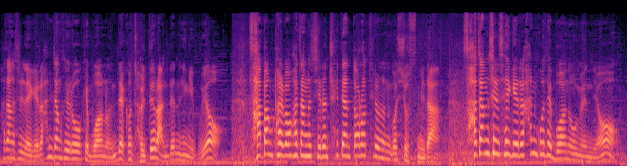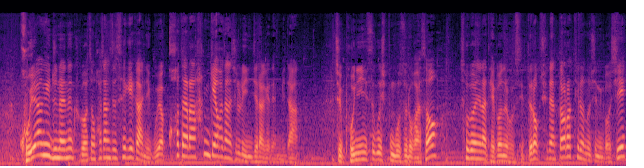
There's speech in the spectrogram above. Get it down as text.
화장실 네 개를 한 장소에 이렇게 모아놓는데 그건 절대로 안 되는 행위고요. 사방팔방 화장실은 최대한 떨어뜨려 놓는 것이 좋습니다. 화장실 세 개를 한 곳에 모아 놓으면요. 고양이 눈에는 그것은 화장실 세 개가 아니고요. 커다란 한 개 화장실로 인지를 하게 됩니다. 즉 본인이 쓰고 싶은 곳으로 가서 소변이나 대변을 볼 수 있도록 최대한 떨어뜨려 놓으시는 것이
